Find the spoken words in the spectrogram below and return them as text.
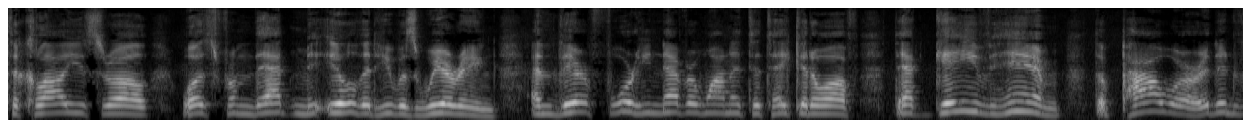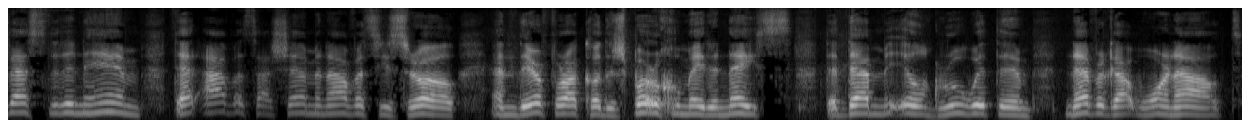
to Klal Yisrael was from that me'il that he was wearing, and therefore he never wanted to take it off. That gave him the power; it invested in him that avas Hashem Hashem and Avas Yisrael, and therefore Hakadosh Baruch Hu made a nace that that me'il grew with him, never got worn out,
